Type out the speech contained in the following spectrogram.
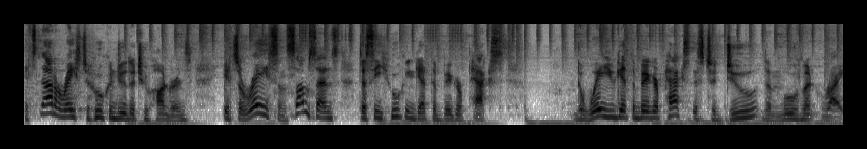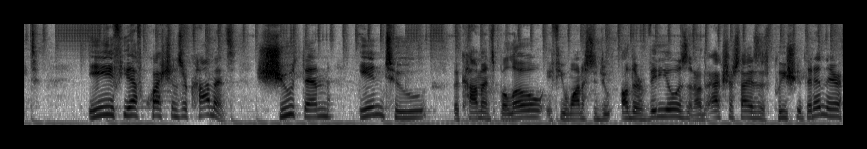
It's not a race to who can do the 200s. It's a race, in some sense, to see who can get the bigger pecs. The way you get the bigger pecs is to do the movement right. If you have questions or comments, shoot them into the comments below. If you want us to do other videos and other exercises, please shoot that in there.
